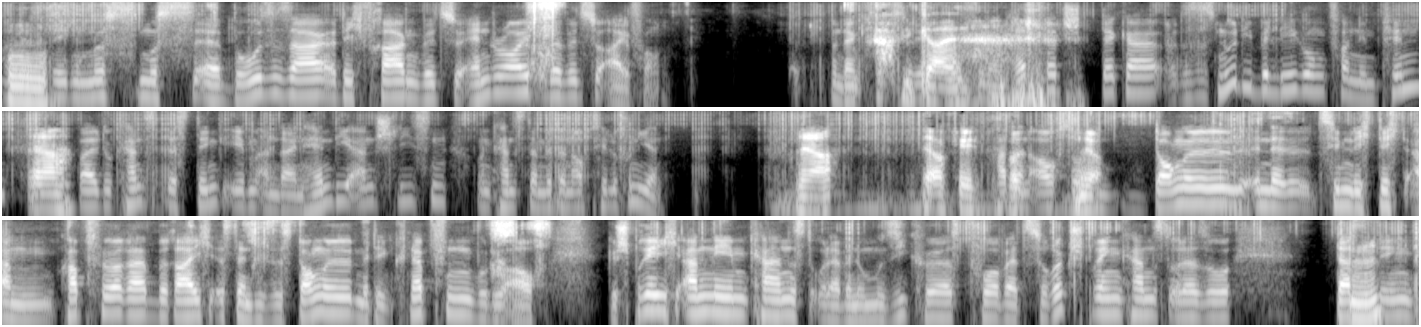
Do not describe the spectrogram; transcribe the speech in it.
Und uh. deswegen muss, muss äh, Bose dich fragen, willst du Android oder willst du iPhone? Und dann kriegst Wie du den Headset-Stecker. Das ist nur die Belegung von dem Pin, ja. weil du kannst das Ding eben an dein Handy anschließen und kannst damit dann auch telefonieren. Ja. Ja, okay. Hat dann auch so ja. ein Dongle in der, ziemlich dicht am Kopfhörerbereich ist dann dieses Dongle mit den Knöpfen, wo du auch Gespräch annehmen kannst oder wenn du Musik hörst, vorwärts zurückspringen kannst oder so. Das mhm. Ding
